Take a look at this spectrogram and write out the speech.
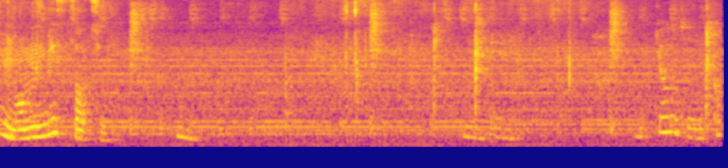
응, 안 비싸지. 이게 껴도 될까?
